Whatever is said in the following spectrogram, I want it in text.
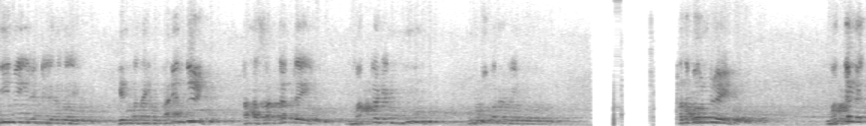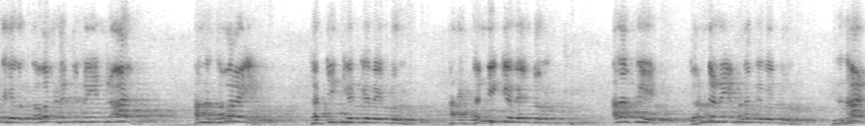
தீமை இருக்குகிறது என்பதை அறிந்து அந்த சட்டத்தை மக்களின் முன் கொண்டு வர வேண்டும். அதுபோன்று மக்களிடத்திலே ஒரு தவறு நடக்குமே என்றால் அந்த தவறை தட்டி கேட்க வேண்டும் அதை தண்டிக்க வேண்டும். அதற்கு தண்டனை வழங்க வேண்டும். இதுதான்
